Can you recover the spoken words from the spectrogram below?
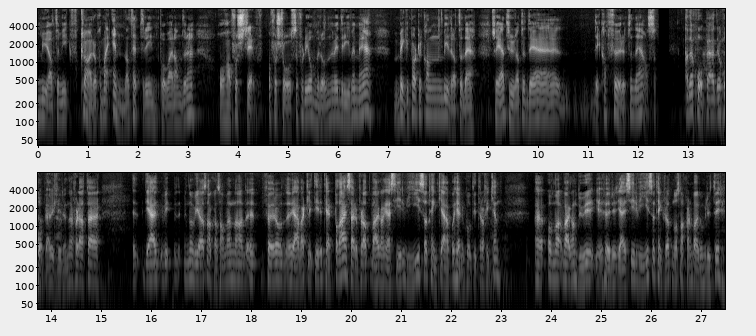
mye, at vi klarer å komme enda tettere innpå hverandre og ha forståelse for de områdene vi driver med. Begge parter kan bidra til det. Så jeg tror at det, det kan føre til det, altså. Ja, det håper jeg, det håper jeg virkelig, Rune. For at eh, er, når vi har snakka sammen før, og jeg har vært litt irritert på deg, så er det fordi at hver gang jeg sier 'vi', så tenker jeg på hele kollektivtrafikken. Eh, og hver gang du hører jeg sier 'vi', så tenker du at nå snakker han bare om Ruter.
